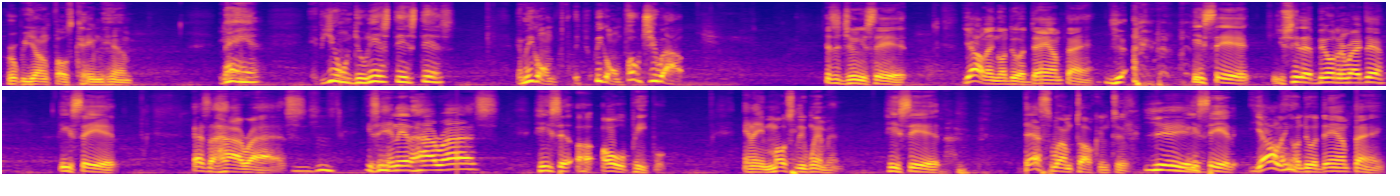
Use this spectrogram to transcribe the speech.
a group of young folks came to him. Man, if you don't do this, this, this, and we gonna we gonna vote you out. Jesse Jr. said, "Y'all ain't gonna do a damn thing." Yeah. He said, "You see that building right there?" He said, "That's a high rise." Mm-hmm. He said, "In that high rise," he said, uh, "Old people, and they mostly women." He said, "That's what I'm talking to." Yeah. He said, "Y'all ain't gonna do a damn thing."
